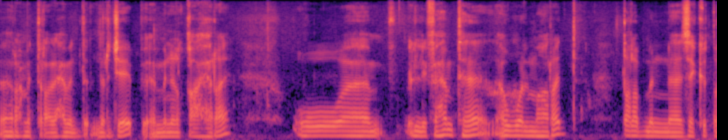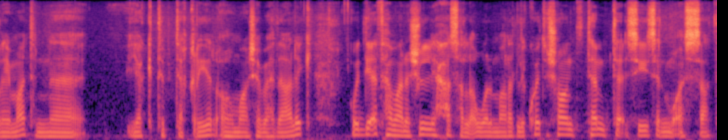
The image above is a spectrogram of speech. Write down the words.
رحمة الله عليه حمد الرجيب من القاهرة واللي فهمته أول ما رد طلب من زكي الطليمات إنه يكتب تقرير أو ما شابه ذلك. ودي أفهم أنا شو اللي حصل أول ما رد الكويت وشلون تم تأسيس المؤسسات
